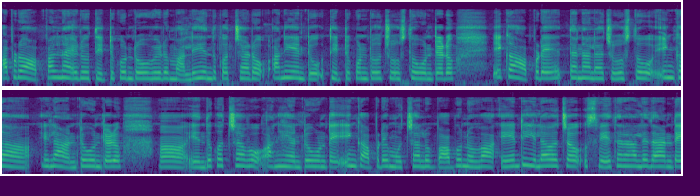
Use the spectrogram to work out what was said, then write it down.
అప్పుడు అప్పలనాయుడు తిట్టుకుంటూ వీడు మళ్ళీ ఎందుకు వచ్చాడో అని అంటూ తిట్టుకుంటూ చూస్తూ ఉంటాడు. ఇక అప్పుడే తను అలా చూస్తూ ఇంకా ఇలా అంటూ ఉంటాడు. ఎందుకు వచ్చావో? అని అంటూ ఉంటే ఇంకా అప్పుడే ముచ్చాలు బాబు నువ్వా? ఏంటి ఇలా వచ్చావు? శ్వేత రాలేదా? అంటే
